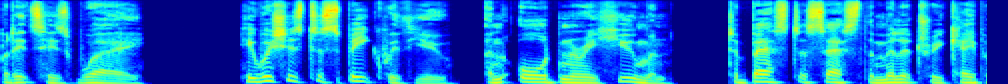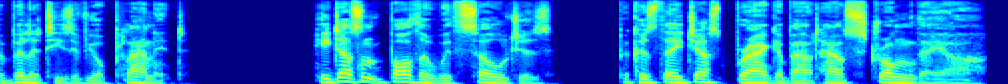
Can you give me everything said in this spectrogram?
but it's his way. He wishes to speak with you, an ordinary human, to best assess the military capabilities of your planet. He doesn't bother with soldiers because they just brag about how strong they are.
